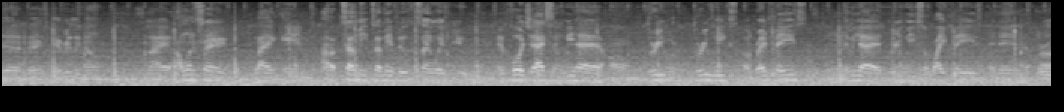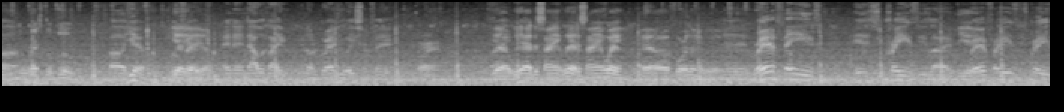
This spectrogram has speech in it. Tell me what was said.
Yeah, they, they really don't. Like I want to say, like in I don't tell me tell me if it was the same way for you. In Fort Jackson, we had um three three weeks of red phase, then we had three weeks of white phase, and then the uh, rest of blue. uh yeah blue Yeah, yeah, phase. yeah. and then that was like you know the graduation phase. Right. Yeah, we had the same we had the same way at uh, Fort Leonard Wood. And red phase is crazy. Like Yeah. red phase is crazy,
